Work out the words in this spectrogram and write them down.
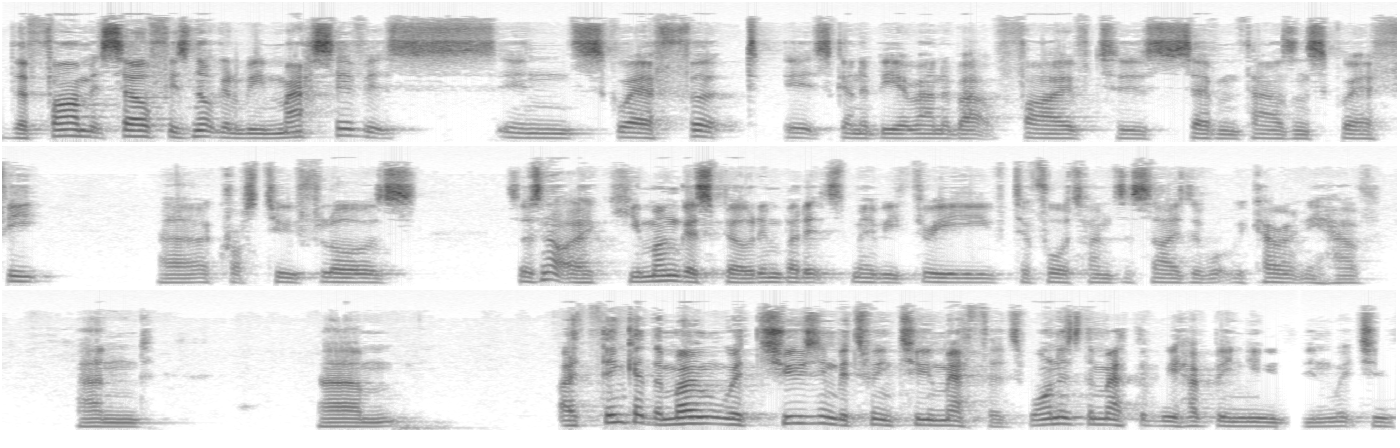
the farm itself is not going to be massive. It's in square foot. It's going to be around about five to seven thousand square feet uh, across two floors. So it's not a humongous building, but it's maybe three to four times the size of what we currently have. And um, I think at the moment we're choosing between two methods. One is the method we have been using, which is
